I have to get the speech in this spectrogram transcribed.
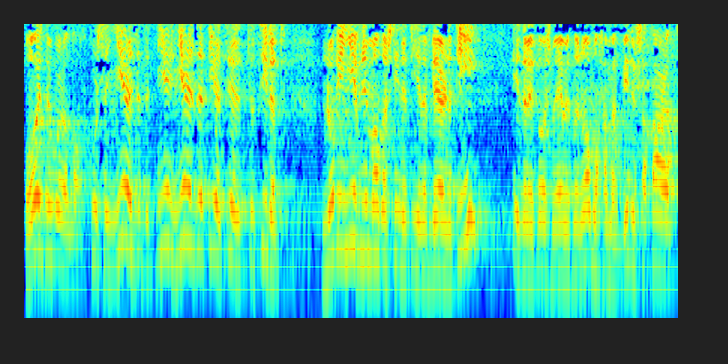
O i dërguar i Allahut, kurse njerëzit e tjerë, njerëzit e tjerë të cilët, të cilët nuk i njihnin madhështinë e tij dhe vlerën e tij, i drejtoheshin me emër, i thonë o Muhammed, vinin fshatarët,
